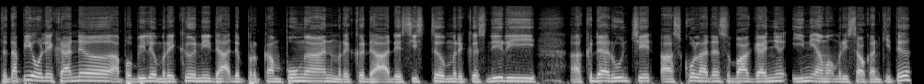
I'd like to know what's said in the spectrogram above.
Tetapi oleh kerana apabila mereka ni dah ada perkampungan, mereka dah ada sistem mereka sendiri, uh, kedai runcit, uh, sekolah dan sebagainya, ini amat merisaukan kita.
